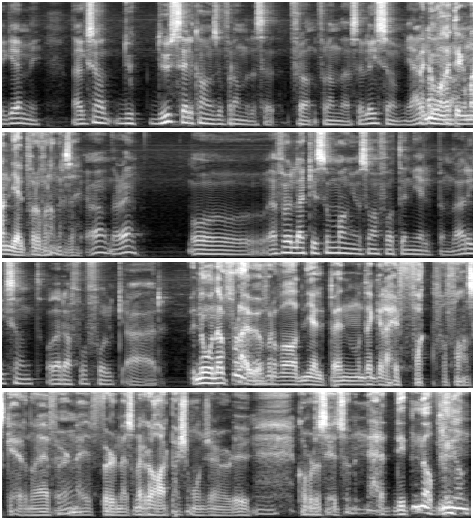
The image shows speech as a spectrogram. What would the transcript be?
Det er ikke sånn at du, du selv kan også forandre, seg, forandre seg liksom. Men noen ganger trenger man hjelp for å forandre seg. Ja, det er det. Og jeg føler det er ikke så mange som har fått den hjelpen der. ikke sant? Og det er derfor folk er Noen er flaue for å få den hjelpen. Man tenker hey, fuck, hva faen skal jeg gjøre nå? Jeg føler meg, føler meg som en rar person. skjønner du Kommer til å se ut som en nerd ditt navn. Liksom.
